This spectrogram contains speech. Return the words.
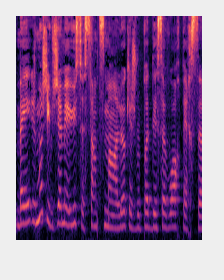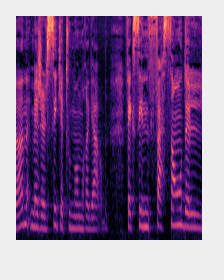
Ben moi j'ai jamais eu ce sentiment-là que je veux pas décevoir personne, mais je le sais que tout le monde me regarde. Fait que c'est une façon de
